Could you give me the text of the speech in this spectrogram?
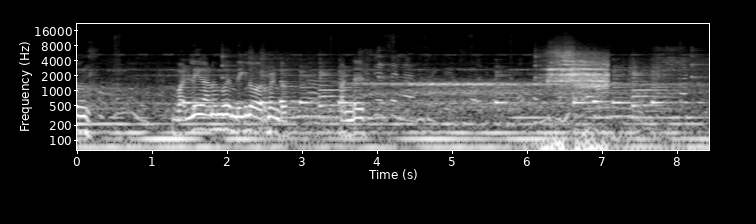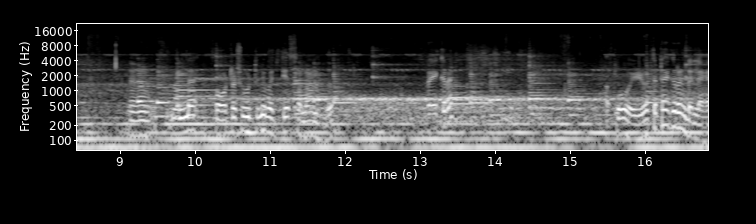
തൂങ്ങി വള്ളി കാണുമ്പോൾ എന്തെങ്കിലും ഓർമ്മയുണ്ടോ? പണ്ട്. നല്ല ഫോട്ടോഷൂട്ടിന് പറ്റിയ സ്ഥലമാണിത്. എത്ര ഏക്കർ ഓ എഴുപത്തെട്ട് ഏക്കർ ഉണ്ടല്ലേ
